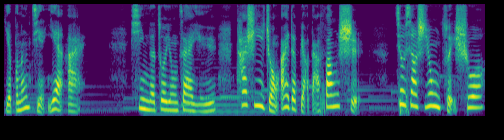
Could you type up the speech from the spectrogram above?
也不能检验爱。性的作用在于，它是一种爱的表达方式。就像是用嘴说、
